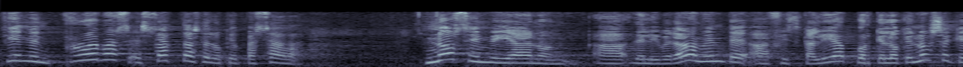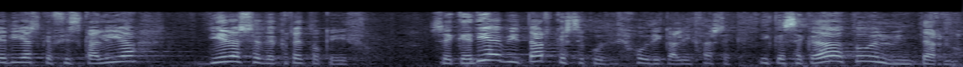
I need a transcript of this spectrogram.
tienen pruebas exactas de lo que pasaba. No se enviaron deliberadamente a Fiscalía porque lo que no se quería es que Fiscalía diera ese decreto que hizo. Se quería evitar que se judicializase y que se quedara todo en lo interno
